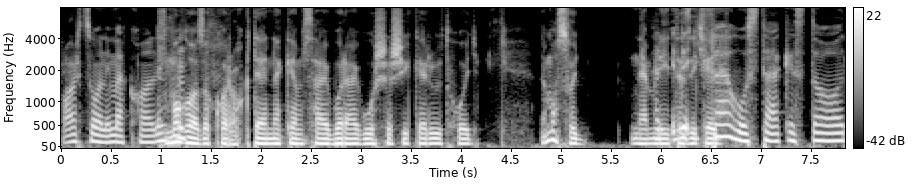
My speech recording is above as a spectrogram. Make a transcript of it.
harcolni, meghalni. Maga az a karakter nekem szájbarágósra sikerült, hogy nem az, hogy nem hát, létezik de egy... felhozták ezt a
